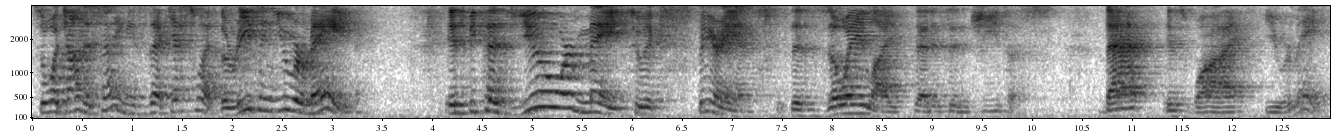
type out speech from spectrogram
So, what John is saying is that guess what? The reason you were made is because you were made to experience this Zoe life that is in Jesus. That is why you were made.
